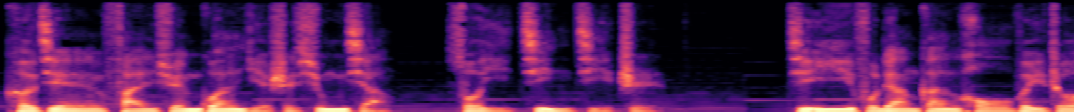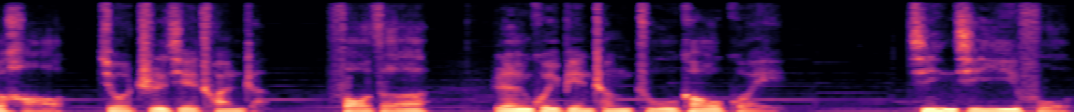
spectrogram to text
可见反玄关也是凶相，所以禁忌之。即衣服晾干后未折好就直接穿着，否则。人会变成竹篙鬼，禁忌衣服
